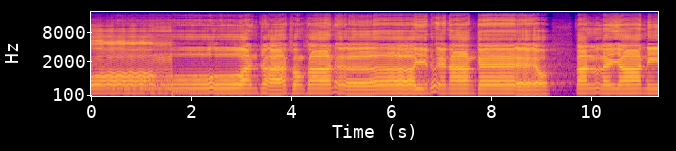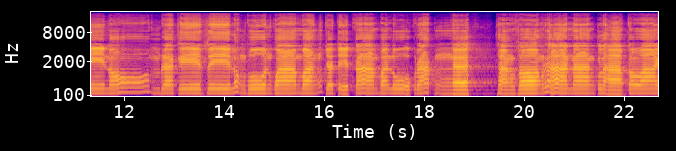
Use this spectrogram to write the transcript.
ววันจะสงสารเอ่ยด้วยนางแก้วกันระยานีน้อมประกีสีลงทุนความหวังจะติดตามพระลูกรัก ทั้งสองรานางกราบถวาย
